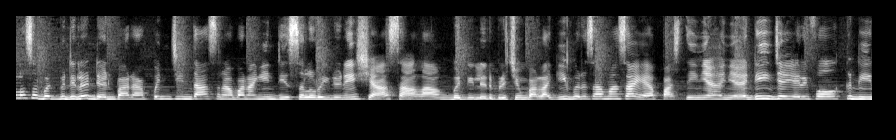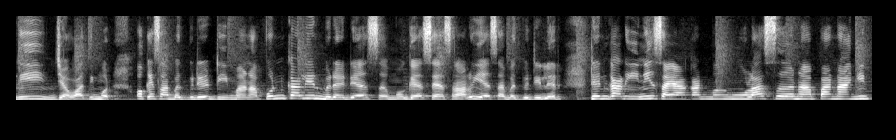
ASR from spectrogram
Halo Sobat Bediler dan para pencinta senapan angin di seluruh Indonesia Salam Bediler, berjumpa lagi bersama saya pastinya hanya di Jaya Rival Kediri, Jawa Timur. Oke Sahabat Bediler di mana pun kalian berada semoga sehat selalu ya Sahabat Bediler. Dan kali ini saya akan mengulas senapan angin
